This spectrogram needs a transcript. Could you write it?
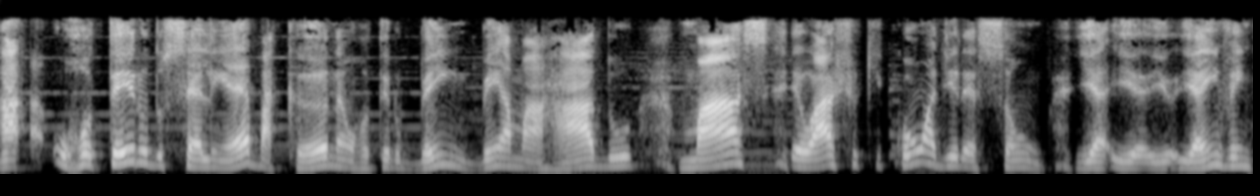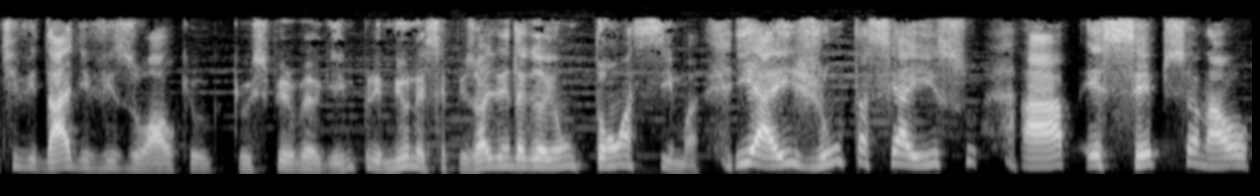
a, o roteiro do Selling é bacana, é um roteiro bem, bem amarrado, mas eu acho que com a direção e a, e, e a inventividade visual que o, que o Spielberg imprimiu nesse episódio, ele ainda ganhou um tom acima. E aí junta-se a isso a excepcional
